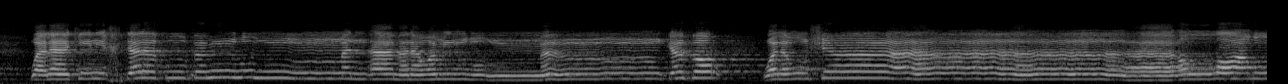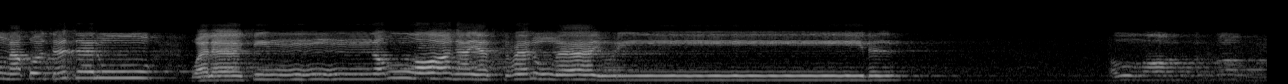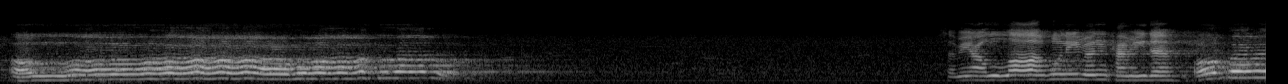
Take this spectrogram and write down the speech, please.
ولكن اختلفوا فمنهم من آمن ومنهم من كفر ولو شاء الله ما اقتتلوا ولكن لمن حمده ربنا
